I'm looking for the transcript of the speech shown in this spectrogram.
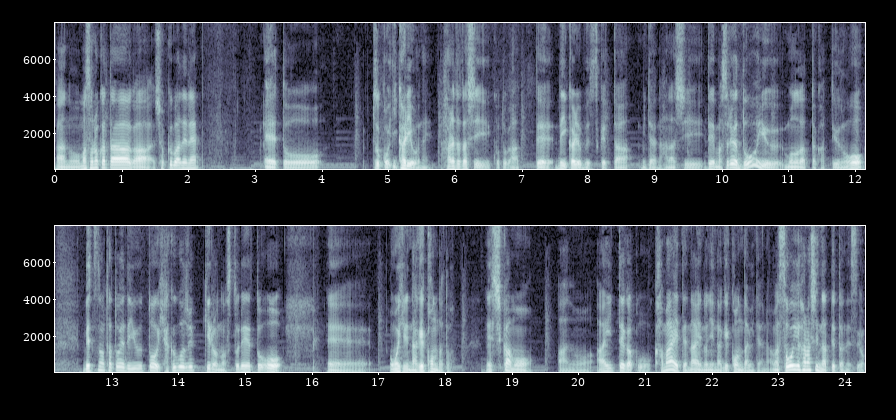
あの、まあ、その方が職場でねえっ、とちょっとこう怒りをね腹立たしいことがあってで怒りをぶつけたみたいな話で、まあ、それがどういうものだったかっていうのを別の例えで言うと150キロのストレートを、えー思い切り投げ込んだと。えしかもあの相手がこう構えてないのに投げ込んだみたいな、まあ、そういう話になってったんですよ。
